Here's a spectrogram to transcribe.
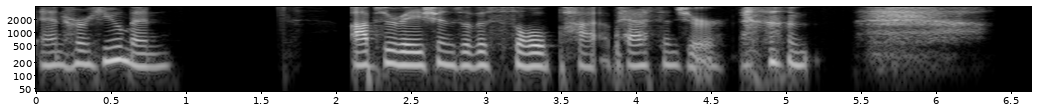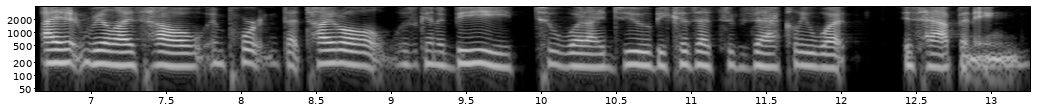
and Her Human Observations of a Soul pa- Passenger. I didn't realize how important that title was going to be to what I do because that's exactly what is happening.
